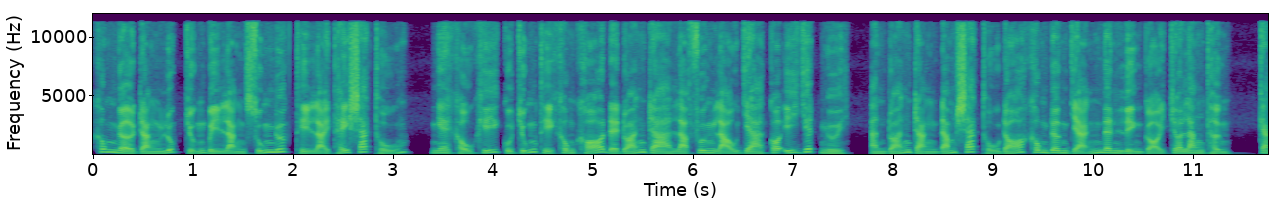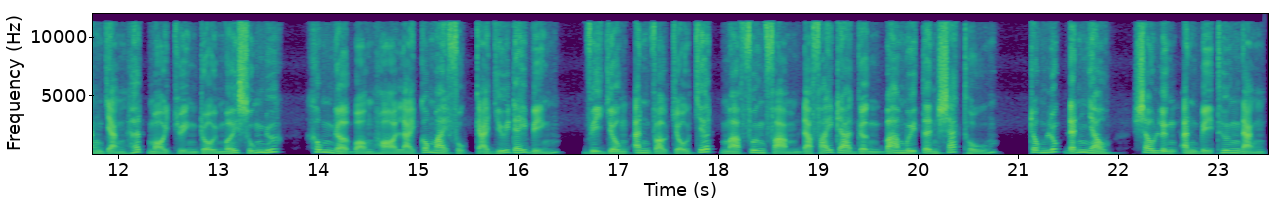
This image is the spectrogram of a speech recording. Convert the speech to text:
không ngờ rằng lúc chuẩn bị lặn xuống nước thì lại thấy sát thủ, nghe khẩu khí của chúng thì không khó để đoán ra là Phương lão gia có ý giết người, anh đoán rằng đám sát thủ đó không đơn giản nên liền gọi cho Lăng Thần, căn dặn hết mọi chuyện rồi mới xuống nước, không ngờ bọn họ lại có mai phục cả dưới đáy biển. Vì dồn anh vào chỗ chết mà Phương Phạm đã phái ra gần 30 tên sát thủ. Trong lúc đánh nhau, sau lưng anh bị thương nặng,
